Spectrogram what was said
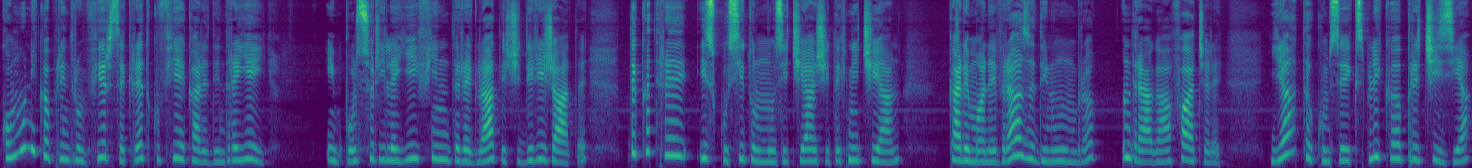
comunică printr-un fir secret cu fiecare dintre ei, impulsurile ei fiind reglate și dirijate de către iscusitul muzician și tehnician care manevrează din umbră întreaga afacere. Iată cum se explică precizia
